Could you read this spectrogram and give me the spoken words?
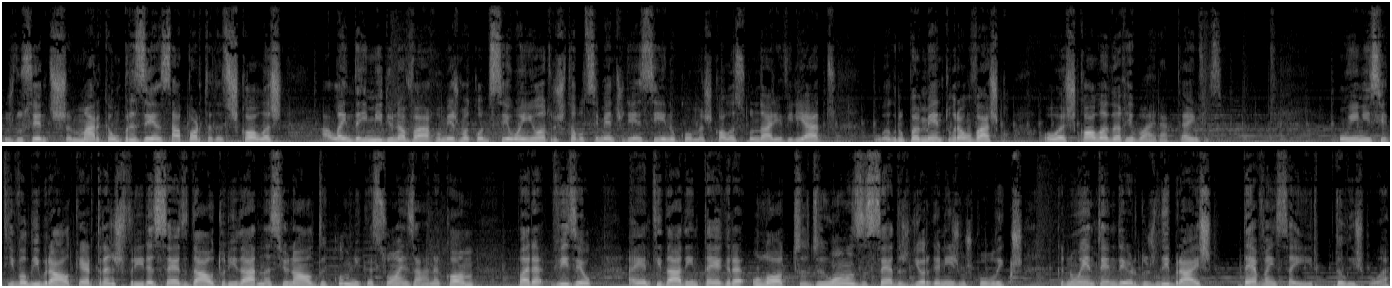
os docentes marcam presença à porta das escolas. Além da Emílio Navarro, o mesmo aconteceu em outros estabelecimentos de ensino, como a Escola Secundária Viriato, Agrupamento Grão Vasco ou a Escola da Ribeira, em Viseu. Uma iniciativa liberal quer transferir a sede da Autoridade Nacional de Comunicações, a ANACOM, para Viseu. A entidade integra o lote de 11 sedes de organismos públicos que, no entender dos liberais, devem sair de Lisboa.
